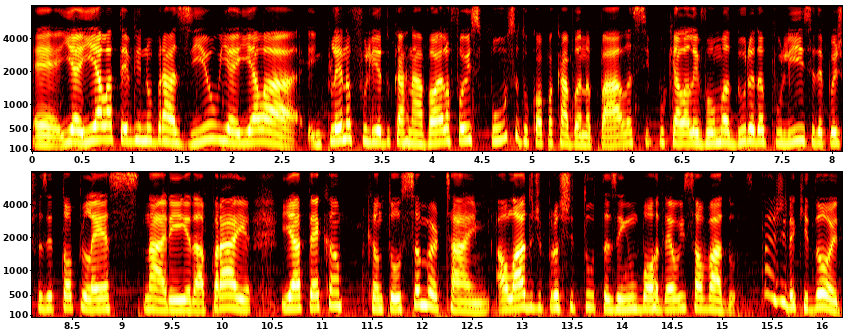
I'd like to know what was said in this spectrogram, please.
é. E aí ela teve no Brasil e aí ela, em plena folia do carnaval, ela foi expulsa do Copacabana Palace porque ela levou uma dura da polícia depois de fazer topless na areia da praia e até cantou Summertime ao lado de prostitutas em um bordel em Salvador. Você imagina que doido?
